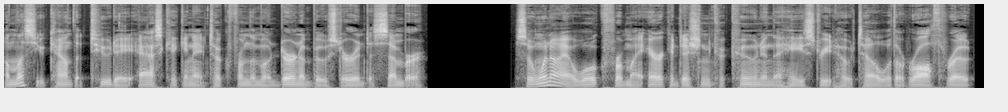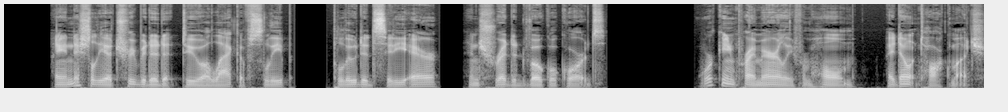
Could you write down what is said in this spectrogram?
unless you count the two day ass kicking I took from the Moderna booster in December. So when I awoke from my air conditioned cocoon in the Hay Street Hotel with a raw throat, I initially attributed it to a lack of sleep, polluted city air, and shredded vocal cords. Working primarily from home, I don't talk much.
